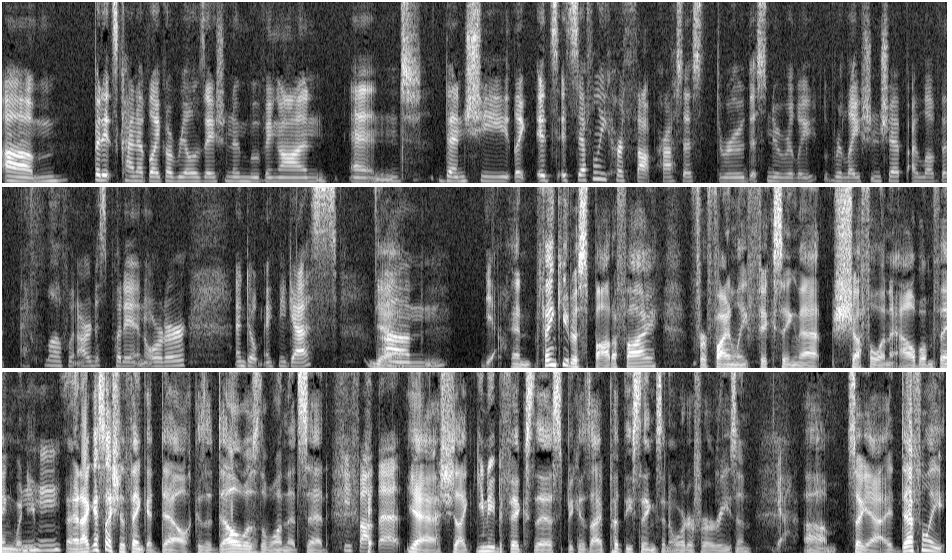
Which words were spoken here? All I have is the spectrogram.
Um, but it's kind of like a realization and moving on and then she like it's it's definitely her thought process through this new rela- relationship. I love that i love when artists put it in order and don't make me guess. Yeah. um yeah. And thank you to Spotify for finally fixing that shuffle an album thing when you and I guess I should thank Adele because Adele was the one that said she fought that. yeah, she's like you need to fix this because I put these things in order for a reason. yeah. Um, so yeah, it definitely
